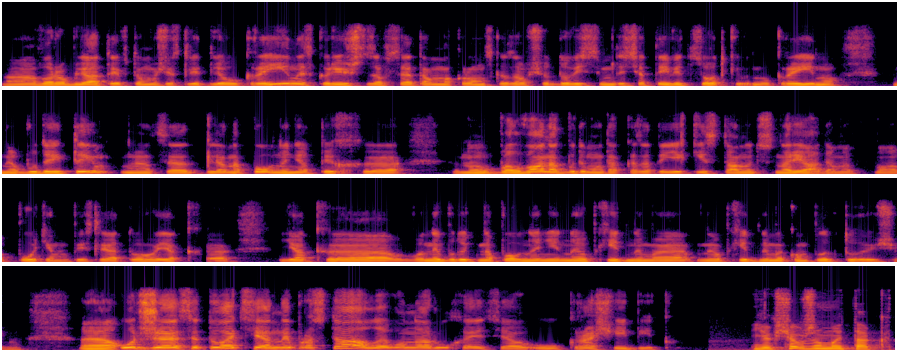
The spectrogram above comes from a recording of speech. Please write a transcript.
виробляти, в тому числі для України. Скоріш за все, там Макрон сказав, що до 80% в Україну е, буде йти. Е, Це для наповнення тих е, ну болванок, будемо так казати, які стануть снарядами потім, після того як, як вони будуть наповнені необхідними, необхідними комплектуючими. Отже, ситуація непроста, але вона рухається у кращий бік. Якщо вже ми так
